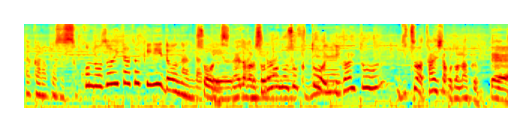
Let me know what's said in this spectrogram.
だからこそそこ覗いた時にどうなんだっていう、そうですね。だからそれを除くと意外と実は大したことなくって、え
